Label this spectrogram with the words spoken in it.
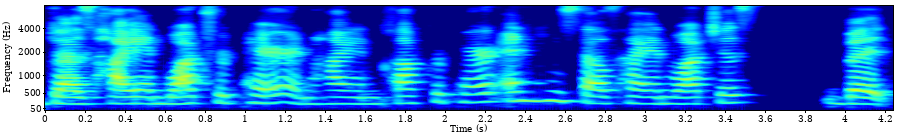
does high end watch repair and high end clock repair, and he sells high end watches, but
